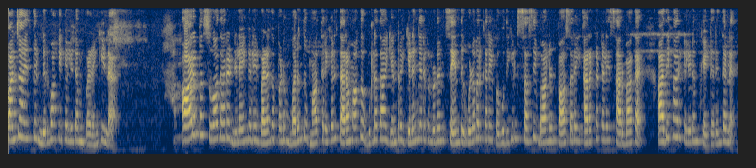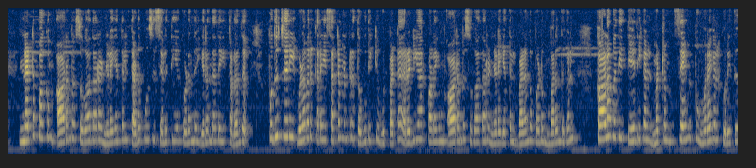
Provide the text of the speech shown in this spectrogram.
பஞ்சாயத்து நிர்வாகிகளிடம் வழங்கினர். ஆரம்ப சுகாதார நிலையங்களில் வழங்கப்படும் மருந்து மாத்திரைகள் தரமாக உள்ளதா என்று இளைஞர்களுடன் சேர்ந்து உழவர்கரை பகுதியில் சசி பாலன் பாசறை அறக்கட்டளை சார்பாக அதிகாரிகளிடம் கேட்டறிந்தனர். நெட்டப்பாக்கம் ஆரம்ப சுகாதார நிலையத்தில் தடுப்பூசி செலுத்திய குழந்தை இறந்ததை தொடர்ந்து புதுச்சேரி உழவர்கரை சட்டமன்ற தொகுதிக்கு உட்பட்ட ரெட்டியார்பாளையம் ஆரம்ப சுகாதார நிலையத்தில் வழங்கப்படும் மருந்துகள் காலாவதி தேதிகள் மற்றும் சேமிப்பு முறைகள் குறித்து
